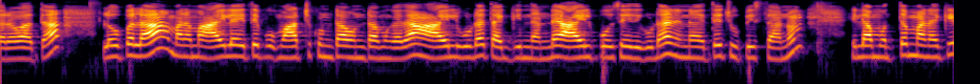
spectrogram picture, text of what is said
తర్వాత లోపల మనం ఆయిల్ అయితే మార్చుకుంటా ఉంటాము కదా ఆయిల్ కూడా తగ్గిందండి. ఆయిల్ పోసేది కూడా నేను అయితే చూపిస్తాను. ఇలా మొత్తం మనకి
